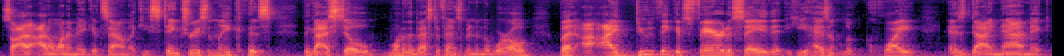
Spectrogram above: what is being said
So I, I don't want to make it sound like he stinks recently because the guy's still one of the best defensemen in the world. But I, I do think it's fair to say that he hasn't looked quite as dynamic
